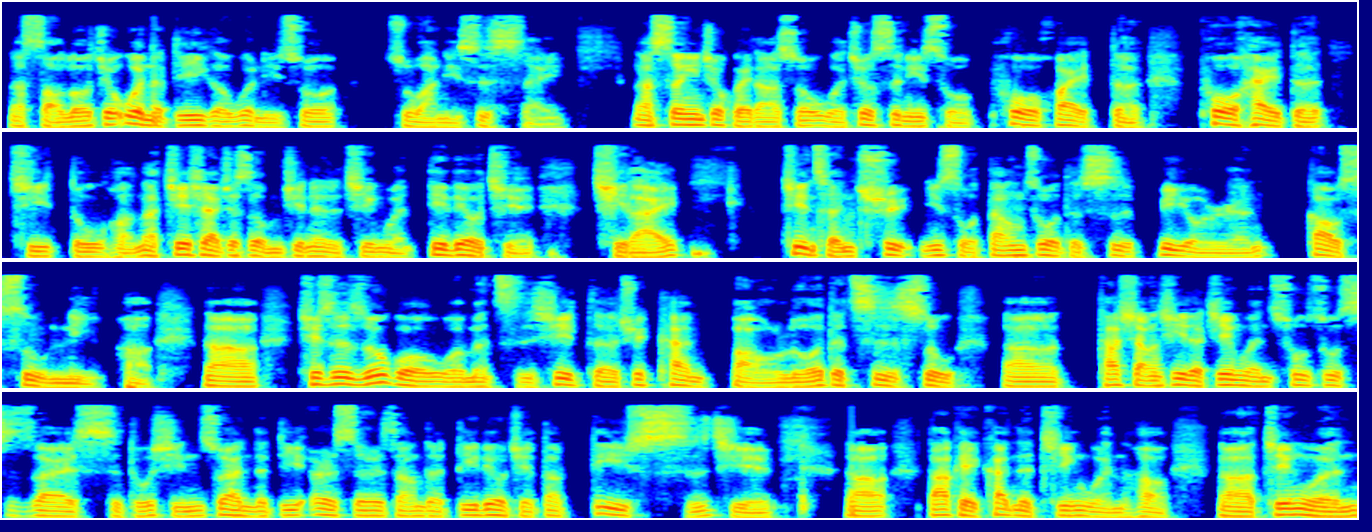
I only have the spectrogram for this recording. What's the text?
那扫罗就问了第一个问题，说：主啊，你是谁？那声音就回答说：我就是你所破坏的、迫害的基督。哈，那接下来就是我们今天的经文第六节，起来。进城去，你所当做的事，必有人告诉你。哈，那其实如果我们仔细的去看保罗的字数，呃，他详细的经文出处是在《使徒行传》的第二十二章的第六节到第十节。那大家可以看的经文，哈，那经文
